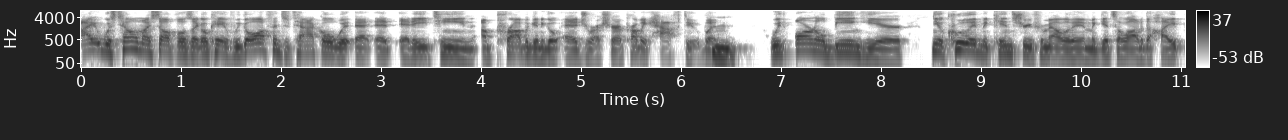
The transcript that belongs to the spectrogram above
I was telling myself, I was like, okay, if we go offensive tackle with at at, at 18, I'm probably going to go edge rusher. I probably have to, but Hmm. with Arnold being here, you know, Kool Aid McKinstry from Alabama gets a lot of the hype,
